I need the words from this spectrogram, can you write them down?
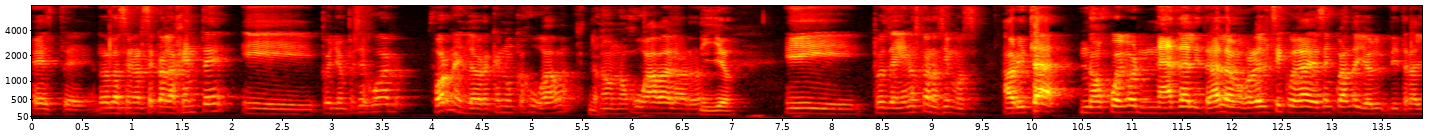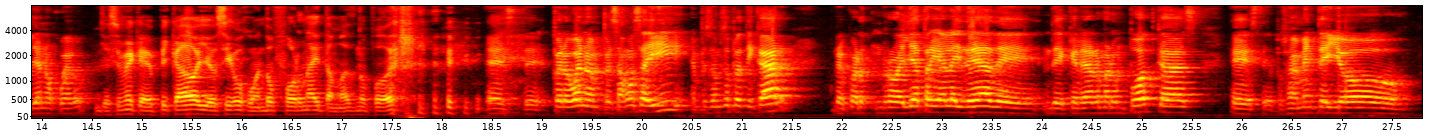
este, relacionarse con la gente. Y pues yo empecé a jugar Fortnite, la verdad que nunca jugaba. No. No, no, jugaba, la verdad. Ni yo. Y pues de ahí nos conocimos. Ahorita no juego nada, literal. A lo mejor él sí juega de vez en cuando, yo literal ya no juego. Yo sí me quedé picado, yo sigo jugando Fortnite a más no poder. Este, pero bueno, empezamos ahí, empezamos a platicar. Recuerdo, Roel ya traía la idea de, de querer armar un podcast. Este, pues obviamente yo,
